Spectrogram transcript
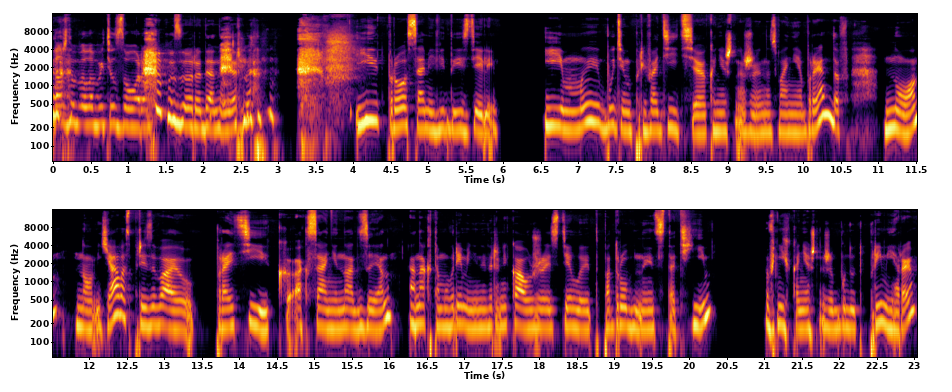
Должно было быть узоры. Узоры, да, наверное. И про сами виды изделий. И мы будем приводить, конечно же, названия брендов, но, но я вас призываю пройти к Оксане на Дзен. Она к тому времени наверняка уже сделает подробные статьи. В них, конечно же, будут примеры.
